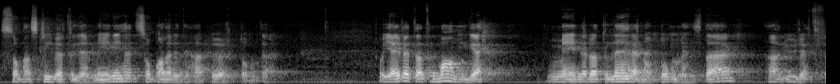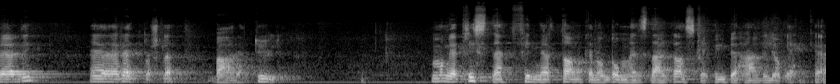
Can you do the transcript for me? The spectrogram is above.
som han skriver till en menighet som allerede har hört om det. Och jag vet att många menar att läran om domens dag är orättfärdig, eller rätt och slett bara tull. Många kristna finner tanken om domens dag ganska obehaglig och ekkel.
